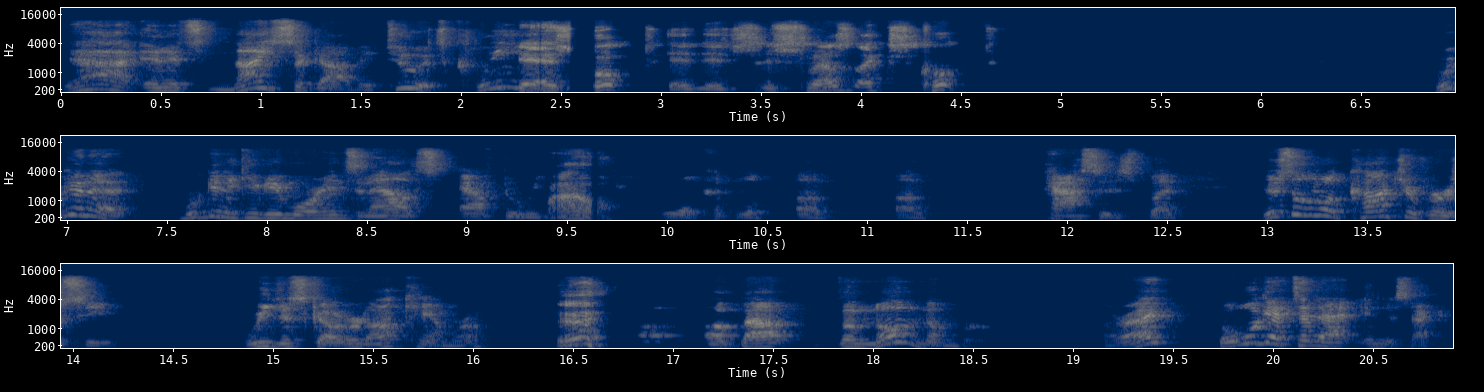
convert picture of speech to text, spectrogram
Yeah, and it's nice agave too. It's clean. Yeah, it's cooked. It, it's, it smells like it's cooked. We're gonna we're gonna give you more ins and outs after we Wow. do a couple of, of, of passes, but there's a little controversy we discovered off camera Yeah. About the null number. All right, but we'll get to that in a second.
